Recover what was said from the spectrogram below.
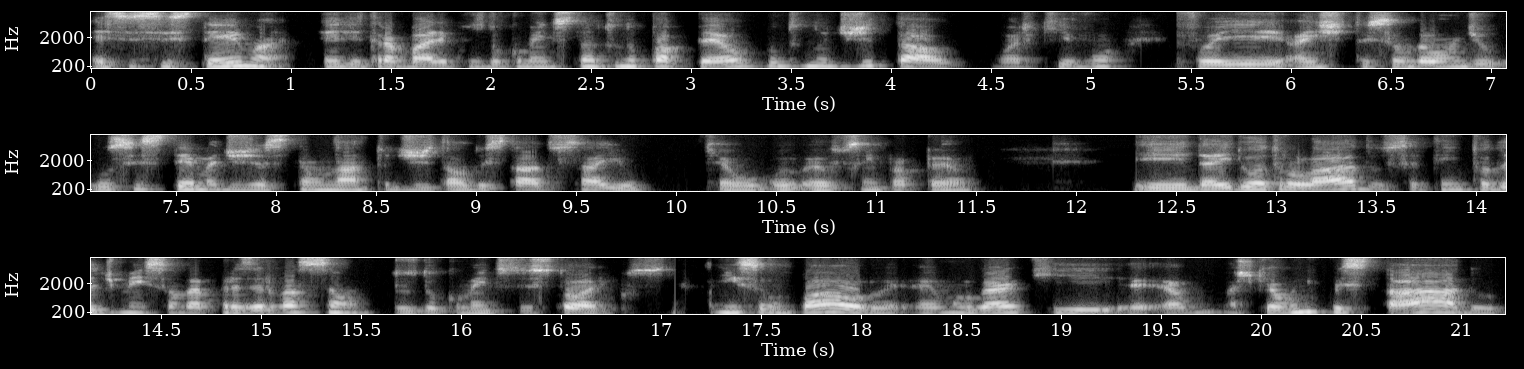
Esse sistema ele trabalha com os documentos tanto no papel quanto no digital. O arquivo foi a instituição da onde o sistema de gestão nato digital do Estado saiu, que é o, é o sem papel. E daí, do outro lado, você tem toda a dimensão da preservação dos documentos históricos. Em São Paulo, é um lugar que é, é acho que é o único estado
